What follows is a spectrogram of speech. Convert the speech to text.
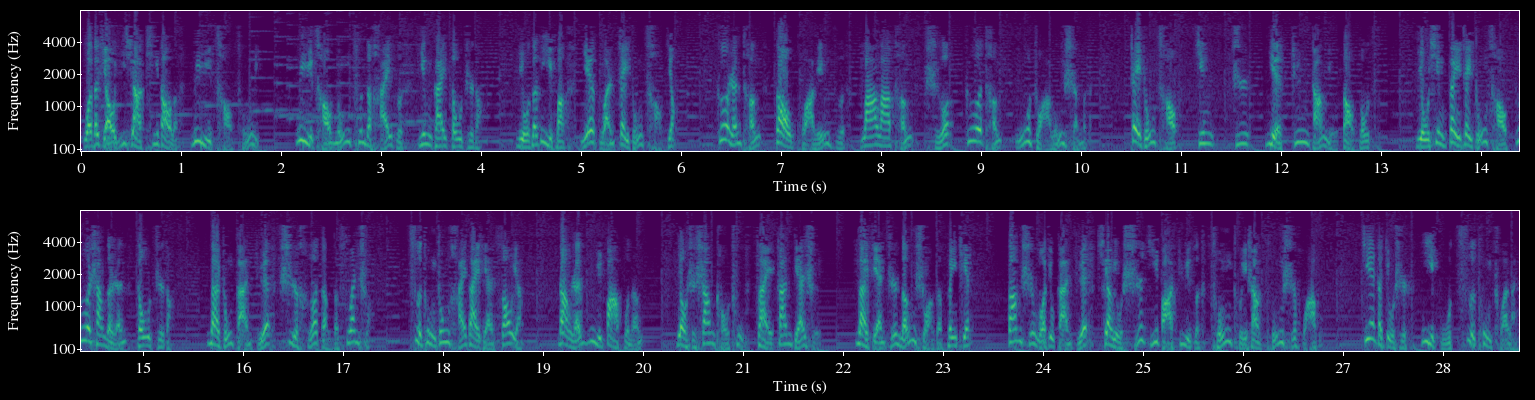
我的脚一下踢到了绿草丛里。绿草农村的孩子应该都知道，有的地方也管这种草叫割人藤、倒垮铃子、拉拉藤、蛇割藤、五爪龙什么的。这种草茎枝叶均长有倒钩子，有幸被这种草割伤的人都知道，那种感觉是何等的酸爽，刺痛中还带点瘙痒，让人欲罢不能。要是伤口处再沾点水，那简直能爽的飞天。当时我就感觉像有十几把锯子从腿上同时划过。接着就是一股刺痛传来，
